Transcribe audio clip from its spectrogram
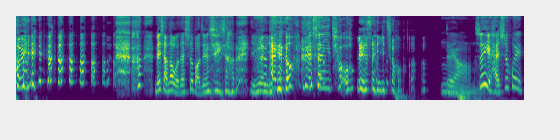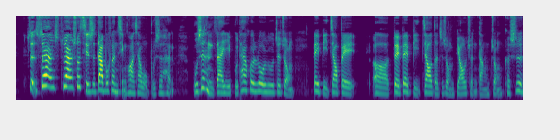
所以没想到我在社保这件事情上赢了你，还能够略胜一筹，略胜一筹。对啊，所以还是会。虽虽然虽然说，其实大部分情况下我不是很不是很在意，不太会落入这种被比较被呃对被比较的这种标准当中。可是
